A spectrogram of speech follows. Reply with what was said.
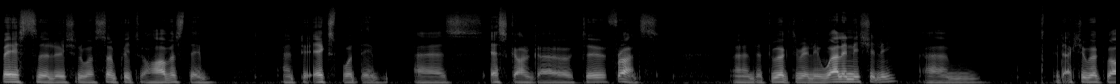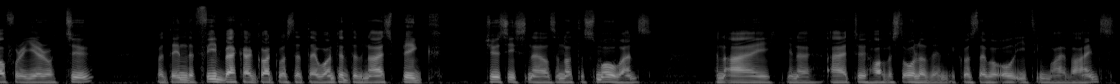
best solution was simply to harvest them and to export them as escargot to France. And it worked really well initially. Um, it actually worked well for a year or two. But then the feedback I got was that they wanted the nice big juicy snails and not the small ones. And I, you know, I had to harvest all of them because they were all eating my vines.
